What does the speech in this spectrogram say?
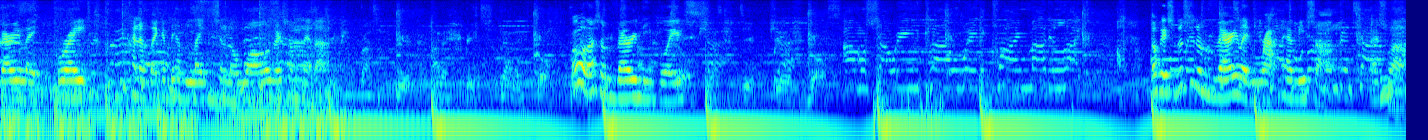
very like bright, kind of like if they have lights in the walls or something like that. Oh, that's a very deep voice. Okay, so this is a very like rap heavy song as well.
